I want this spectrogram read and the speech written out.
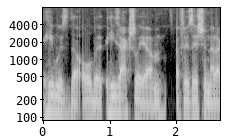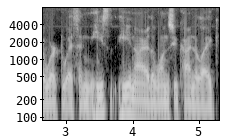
he was the oldest. He's actually um a physician that I worked with, and he's he and I are the ones who kind of like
